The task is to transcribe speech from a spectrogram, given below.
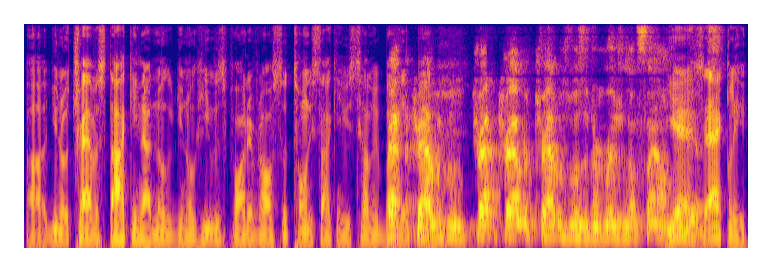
uh, you know, Travis Stocking. I know, you know, he was part of it. Also, Tony Stocking. He was telling me about it. Travis was Tra- Travis. Travis was an original founder. Yeah, yes. exactly.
